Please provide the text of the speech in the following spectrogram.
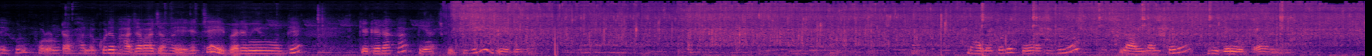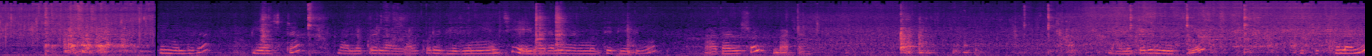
দেখুন ফোড়নটা ভালো করে ভাজা ভাজা হয়ে গেছে। এবারে আমি এর মধ্যে কেটে রাখা পেঁয়াজ কুচিগুলো দিয়ে দেবো। ভালো করে পেঁয়াজগুলো লাল লাল করে ভেজে নিতে হবে। বন্ধুরা, পেঁয়াজটা ভালো করে লাল লাল করে ভেজে নিয়েছি। এইবার আমি এর মধ্যে দিয়ে দেবো আদা, রসুন, বাটা। ভালো করে মিশিয়ে কিছুক্ষণ আমি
